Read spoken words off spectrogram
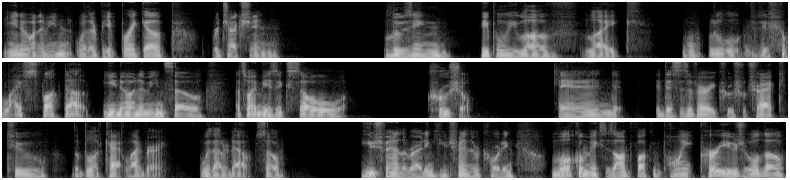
You know what I mean? Whether it be a breakup, rejection, losing people you love, like life's fucked up. You know what I mean? So that's why music's so crucial. And this is a very crucial track to the Bloodcat library, without a doubt. So huge fan of the writing, huge fan of the recording. Vocal mix is on fucking point per usual though.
